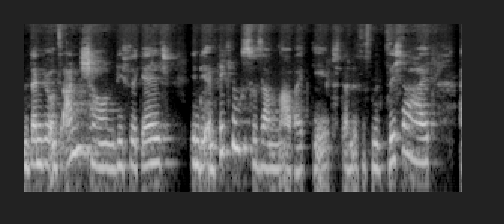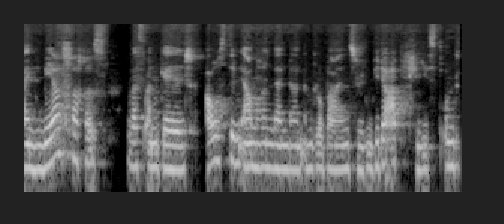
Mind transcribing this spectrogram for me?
Und wenn wir uns anschauen, wie viel Geld in die Entwicklungszusammenarbeit geht, dann ist es mit Sicherheit ein Mehrfaches, was an Geld aus den ärmeren Ländern im globalen Süden wieder abfließt. Und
